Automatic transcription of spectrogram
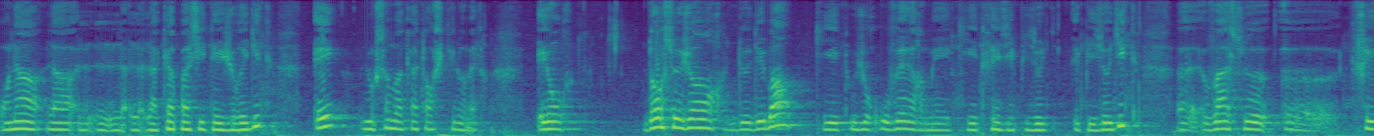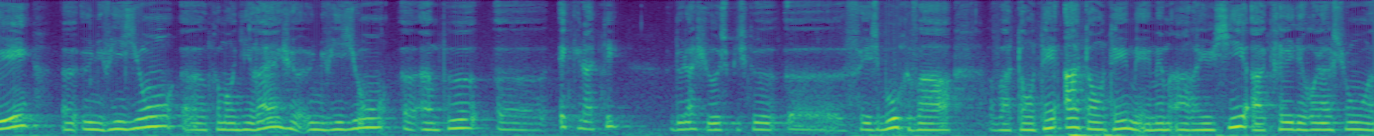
on a la, capacité juridique et nous sommes à 14 km. Et donc, dans ce genre de débat, qui est toujours ouvert mais qui est très épisodique, va se euh, créer une vision, comment dirais-je, une vision un peu éclatée de la chose, puisque Facebook va tenter, a tenté, mais même a réussi à créer des relations euh,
